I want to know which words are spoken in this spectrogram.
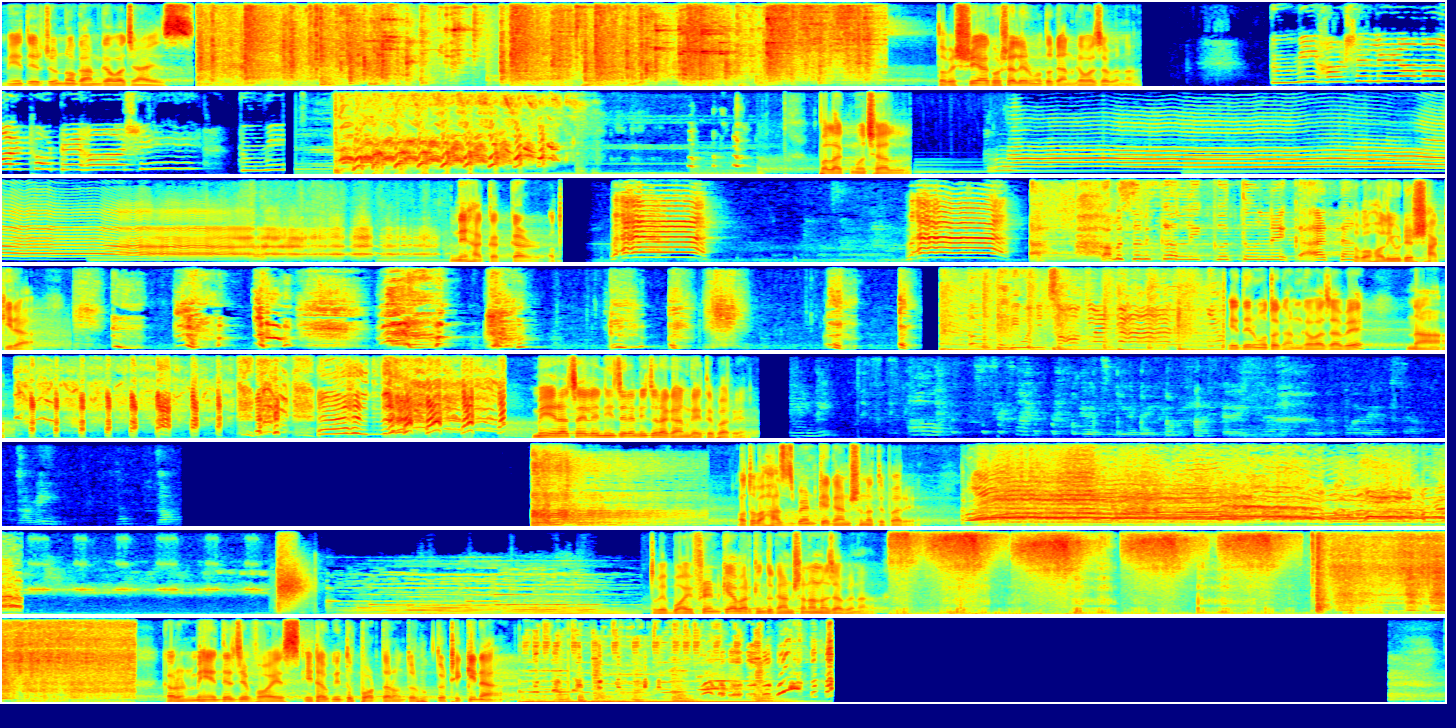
মেয়েদের জন্য গান গাওয়া জায়েজ। তবে শ্রেয়া ঘোষালের মতো গান গাওয়া যাবে না। তুমি হাসলে আমার ঠোঁটে হাসি তুমি পলাক মোছাল। নেহা কাক্কার হলিউডের সাকিরা এদের মতো গান গাওয়া যাবে না। মেয়েরা চাইলে নিজেরা নিজেরা গান গাইতে পারে। অথবা হাজব্যান্ডকে গান শোনাতে পারে। তবে বয়ফ্রেন্ডকে আবার কিন্তু গান শোনানো যাবে না। কারণ মেয়েদের যে ভয়েস এটাও কিন্তু পর্দার অন্তর্ভুক্ত, ঠিক কি না?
